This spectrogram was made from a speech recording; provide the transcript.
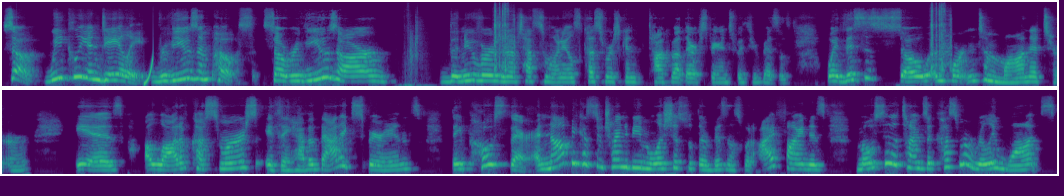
So, weekly and daily reviews and posts. So, reviews are the new version of testimonials. Customers can talk about their experience with your business. Why this is so important to monitor is a lot of customers, if they have a bad experience, they post there. And not because they're trying to be malicious with their business. What I find is most of the times the customer really wants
